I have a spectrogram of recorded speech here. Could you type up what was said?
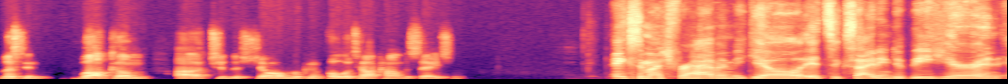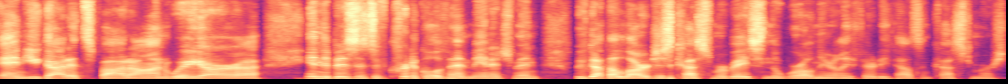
listen, welcome uh, to the show. I'm looking forward to our conversation. Thanks so much for having me, Gil. It's exciting to be here, and, and you got it spot on. We are uh, in the business of critical event management. We've got the largest customer base in the world, nearly 30,000 customers.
